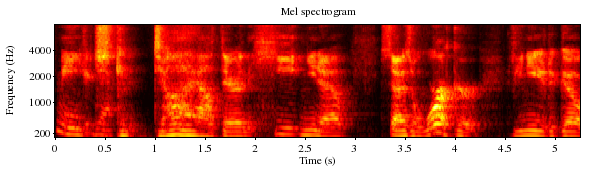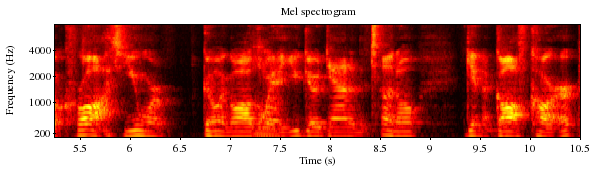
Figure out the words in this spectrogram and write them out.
I mean, you're just going to die out there in the heat. And, you know, so as a worker, if you needed to go across, you weren't going all the Yeah. way. You go down in the tunnel, get in a golf cart,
